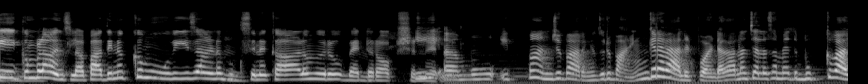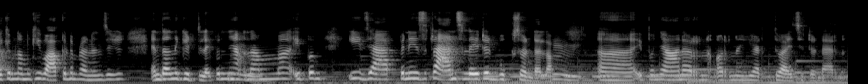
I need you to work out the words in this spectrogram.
കേൾക്കുമ്പോഴാണ് മനസ്സിലാവും. അപ്പൊ അതിനൊക്കെ മൂവീസ് ആണ്. ബുക്സിനെക്കാളും ഒരു ബെറ്റർ ഓപ്ഷൻ ഇപ്പൊ അഞ്ചു പറഞ്ഞത് ഒരു ഭയങ്കര വാലിഡ് പോയിന്റ് കാരണം ചില സമയത്ത് ബുക്ക് വായിക്കുമ്പോൾ നമുക്ക് ഈ വാക്കിന്റെ പ്രൊനൗൺസിയേഷൻ എന്താന്ന് കിട്ടില്ല. ഇപ്പം നമ്മ ഇപ്പം ഈ ജാപ്പനീസ് ട്രാൻസ്ലേറ്റഡ് ബുക്സ് ഉണ്ടല്ലോ. ഇപ്പൊ ഞാൻ ഒരെണ്ണം ഒരെണ്ണം ഈ അടുത്ത് വായിച്ചിട്ടുണ്ടായിരുന്നു.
